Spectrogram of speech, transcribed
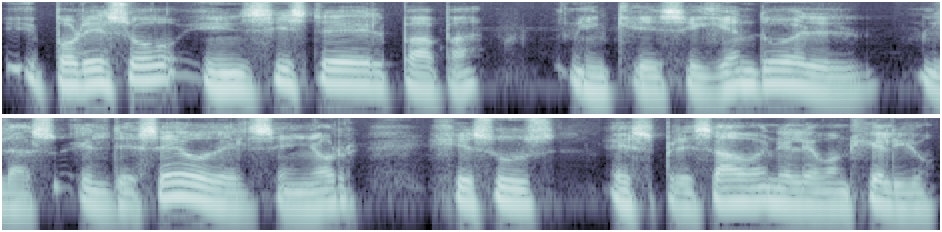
Y por eso insiste el Papa en que siguiendo el, el deseo del Señor Jesús expresado en el Evangelio,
